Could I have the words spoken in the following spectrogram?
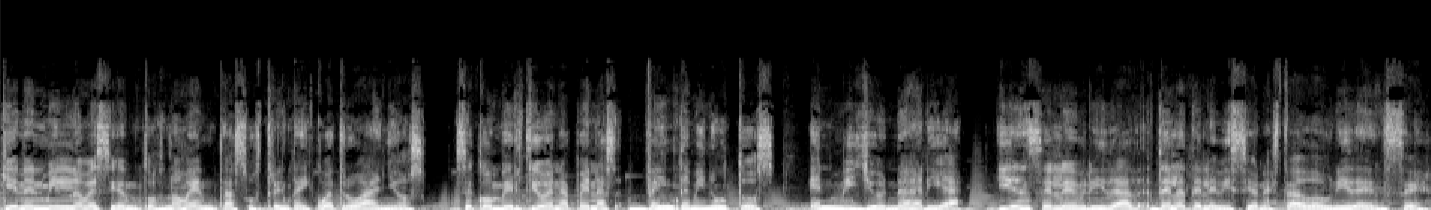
quien en 1990, a sus 34 años, se convirtió en apenas 20 minutos en millonaria y en celebridad de la televisión estadounidense.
